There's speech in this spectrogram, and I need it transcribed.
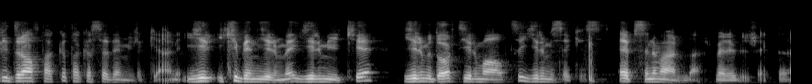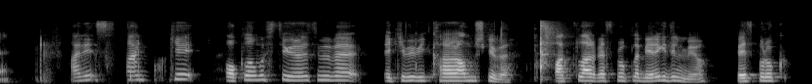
bir draft hakkı takas edemeyecek yani. 2020, 22, 24, 26, 28. Hepsini verdiler verebilecekleri. Hani sanki Oklahoma City yönetimi ve ekibi bir karar almış gibi. Baktılar Westbrook'la bir yere gidilmiyor. Westbrook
